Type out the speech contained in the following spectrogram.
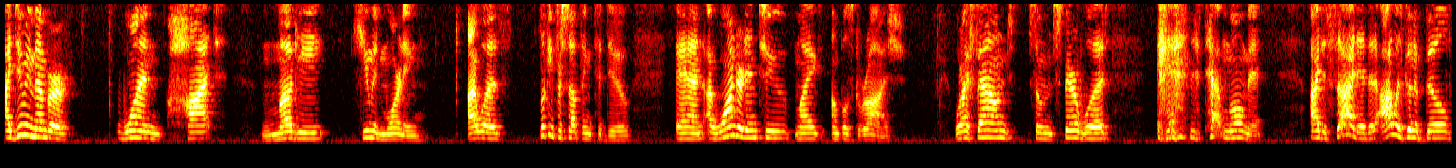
I do remember one hot, muggy, humid morning. I was looking for something to do and I wandered into my uncle's garage where I found some spare wood. And at that moment, I decided that I was going to build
